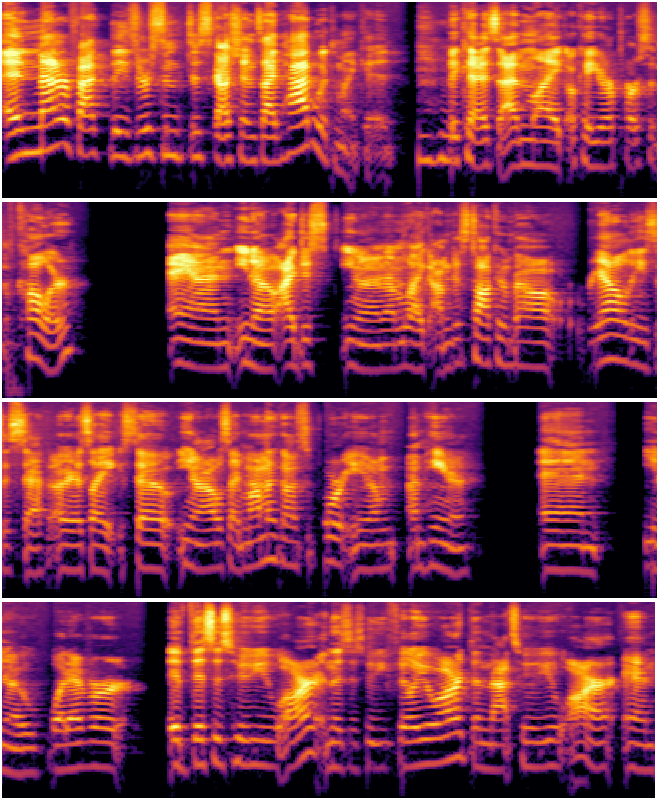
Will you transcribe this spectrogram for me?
and matter of fact these are some discussions i've had with my kid. Mm-hmm. because i'm like okay you're a person of color. And you know i just you know and i'm like i'm just talking about realities and stuff. Or it's like so you know i was like mama's gonna support you. I'm, I'm here. And you know whatever if this is who you are and this is who you feel you are then that's who you are. And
